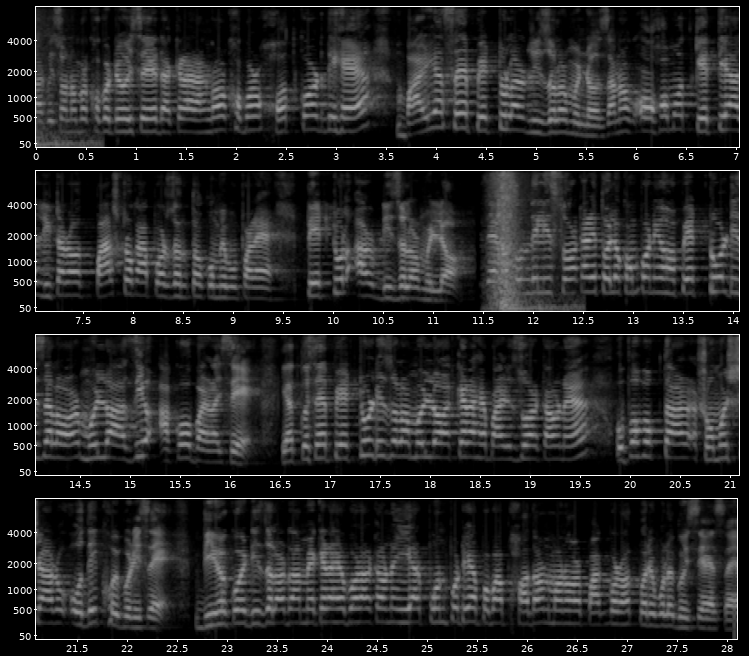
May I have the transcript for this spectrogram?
তাৰ পিছৰ নম্বৰ খবৰটো হৈছে ডেকেৰা ডাঙৰ খবৰ শতকৰ দিশে বাঢ়ি আছে পেট্ৰল আৰু ডিজেলৰ মূল্য। জানক অসমত কেতিয়া লিটাৰত পাঁচ টকা পৰ্যন্ত কমিব পাৰে পেট্ৰল আৰু ডিজেলৰ মূল্য। যে নতুন দিল্লী চৰকাৰী তৈল কোম্পানীয়ে পেট্ৰল ডিজেলৰ মূল্য আজি আকৌ বাঢ়াইছে। ইয়াত কৈছে পেট্ৰল ডিজেলৰ মূল্য একেৰাহে বাঢ়ি যোৱাৰ কাৰণে উপভোক্তাৰ সমস্যা আৰু অধিক হৈ পৰিছে। বিশেষকৈ ডিজেলৰ দাম একেৰাহে বঢ়াৰ কাৰণে ইয়াৰ পোনপটীয়া প্ৰভাৱ সাধাৰণ মানুহৰ পাকঘৰত পৰিবলৈ গৈছে আছে।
